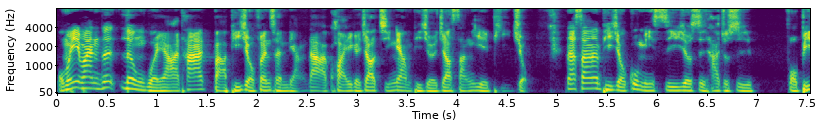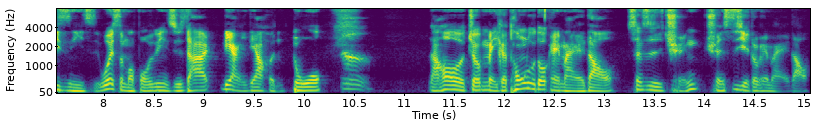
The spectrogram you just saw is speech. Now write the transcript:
我们一般认认为啊，他把啤酒分成两大块，一个叫精酿啤酒，一个叫商业啤酒。那商业啤酒顾名思义就是它就是 for business。为什么 for business？就是它量一定要很多。嗯。然后就每个通路都可以买得到，甚至全全世界都可以买得到。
